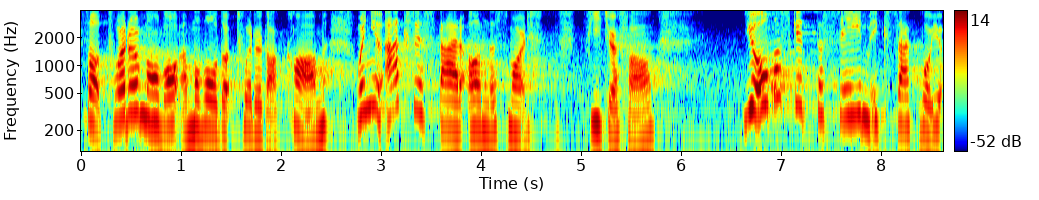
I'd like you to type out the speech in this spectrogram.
So Twitter mobile, uh, mobile.twitter.com, when you access that on the smart feature phone, you almost get the same exact, well, you,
